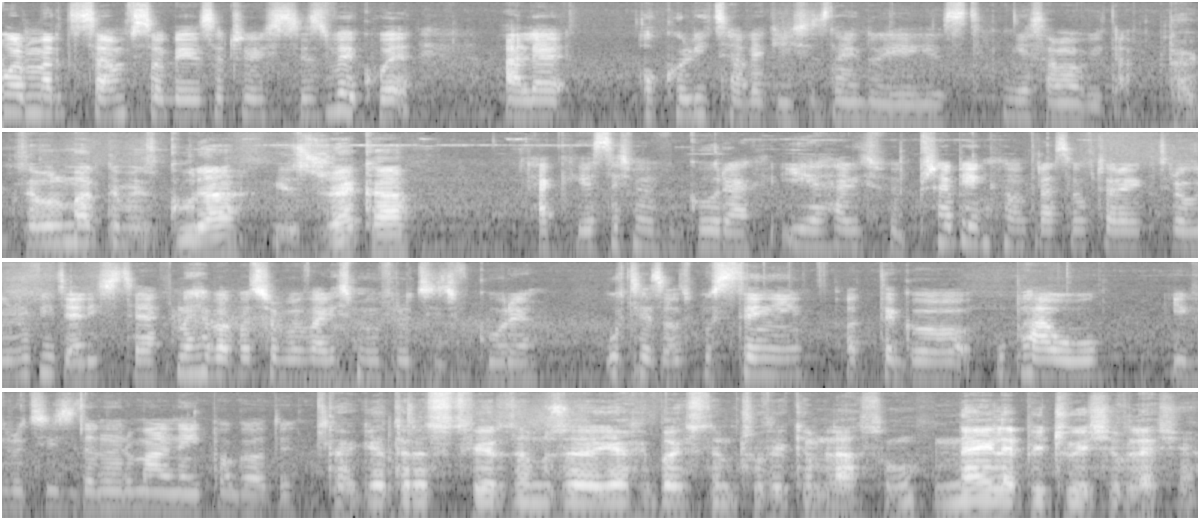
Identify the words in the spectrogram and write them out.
Walmart sam w sobie jest oczywiście zwykły, ale okolica, w jakiej się znajduje, jest niesamowita. Tak, za Walmartem jest góra, jest rzeka. Tak, jesteśmy w górach i jechaliśmy przepiękną trasą wczoraj, którą już widzieliście. My chyba potrzebowaliśmy wrócić w góry, uciec od pustyni, od tego upału i wrócić do normalnej pogody. Tak, ja teraz stwierdzam, że ja chyba jestem człowiekiem lasu. Najlepiej czuję się w lesie.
